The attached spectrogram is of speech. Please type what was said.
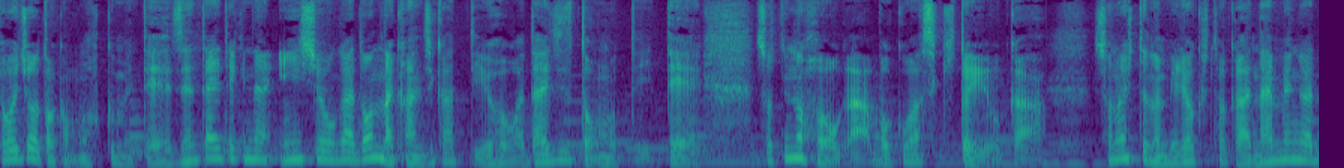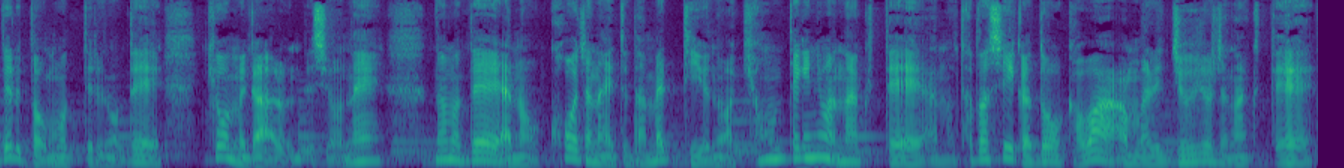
表情とかも含めて全体的な印象がどんな感じかっていう方が大事だと思っていてそっちの方が僕は好きというかその人の魅力とか内面が出ると思ってるので興味があるんですよね。なのであのこうじゃないとダメっていうのは基本的にはなくてあの正しいかどうかはあんまり重要じゃなくて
